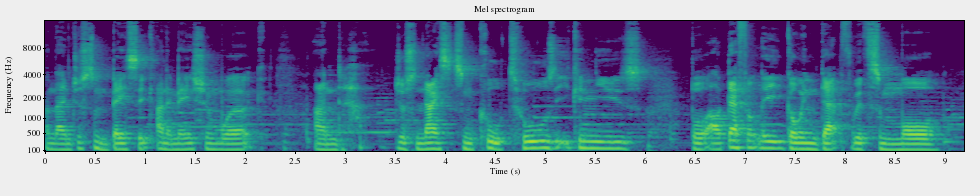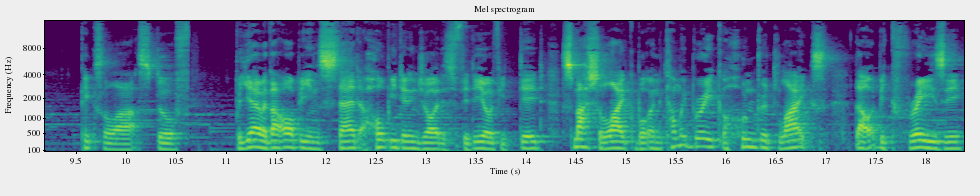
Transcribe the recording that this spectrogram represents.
and then just some basic animation work, and just nice, some cool tools that you can use. But I'll definitely go in depth with some more pixel art stuff but yeah, with that all being said, I hope you did enjoy this video. If you did, smash the like button. Can we break 100 likes? That would be crazy.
